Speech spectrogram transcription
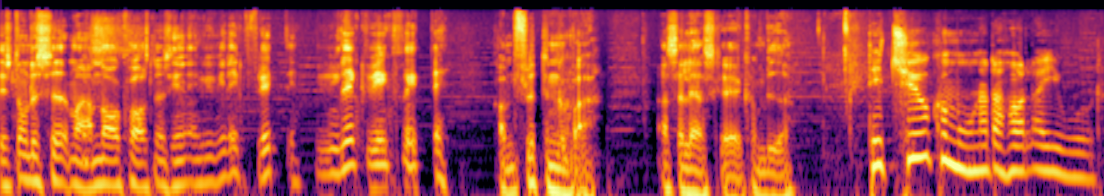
det er sådan nogen, der sidder med armen over korsen og siger, vi vil ikke flytte det, vi vil ikke, vi vil ikke flytte det. Kom, flyt det nu bare, og så lad os øh, komme videre. Det er 20 kommuner, der holder i uge 8.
